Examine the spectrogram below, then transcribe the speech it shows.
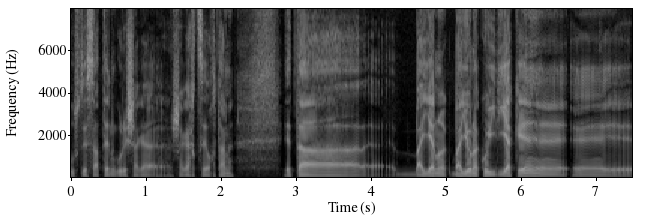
uste zaten gure sagartze hortan. Eta baionako iriak, e, e,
